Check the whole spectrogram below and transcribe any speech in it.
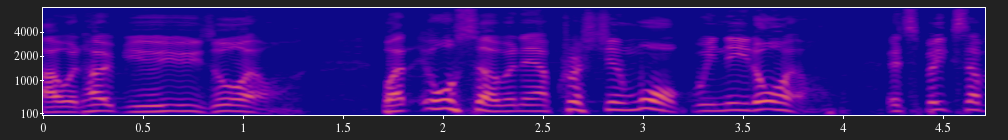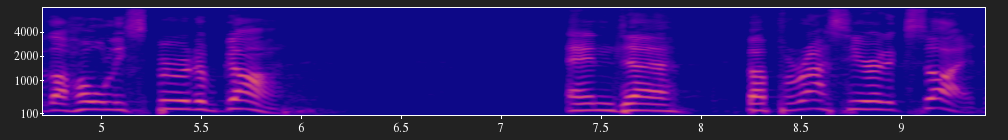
I would hope you use oil. But also in our Christian walk, we need oil. It speaks of the Holy Spirit of God. And uh, but for us here at Excite,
